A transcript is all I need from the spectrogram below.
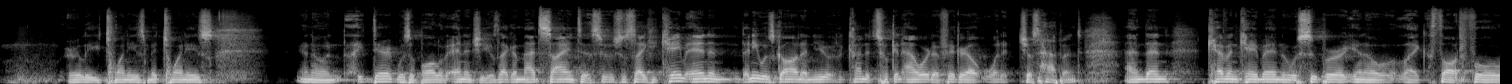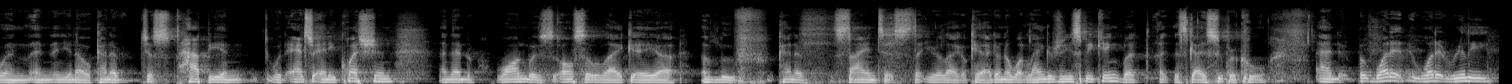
early 20s, mid 20s you know, and like Derrick was a ball of energy. He was like a mad scientist. It was just like he came in and then he was gone and you kind of took an hour to figure out what had just happened. And then Kevin came in and was super, you know, like thoughtful and, and, you know, kind of just happy and would answer any question. And then Juan was also like a uh, aloof kind of scientist that you're like, okay, I don't know what language he's speaking, but uh, this guy is super cool. And but what it what it really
